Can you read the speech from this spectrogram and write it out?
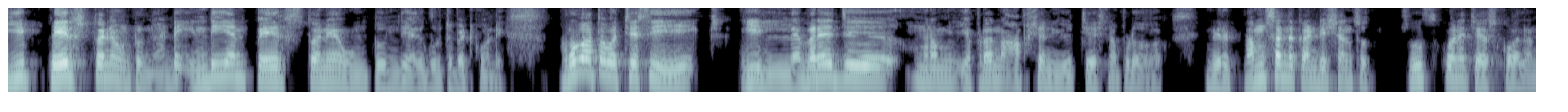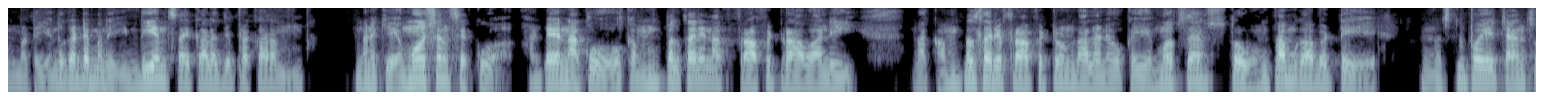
ఈ పేర్స్‌తోనే ఉంటుంది. అంటే ఇండియన్ పేర్స్‌తోనే ఉంటుంది అది గుర్తుపెట్టుకోండి. తర్వాత వచ్చేసి ఈ లెవరేజ్ మనం ఎప్పుడన్నా ఆప్షన్ యూజ్ చేసినప్పుడు మీరు టర్మ్స్ అండ్ కండిషన్స్ చూసుకొనే చేసుకోవాలనమాట. ఎందుకంటే మన ఇండియన్ సైకాలజీ ప్రకారం మనకి ఎమోషన్స్ ఎక్కువ. అంటే నాకు కంపల్సరీ నాకు ప్రాఫిట్ రావాలి. నాకు కంపల్సరీ ప్రాఫిట్ ఉండాలనే ఒక ఎమోషన్స్‌తో ఉంటాం కాబట్టి నష్టపోయే ఛాన్స్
